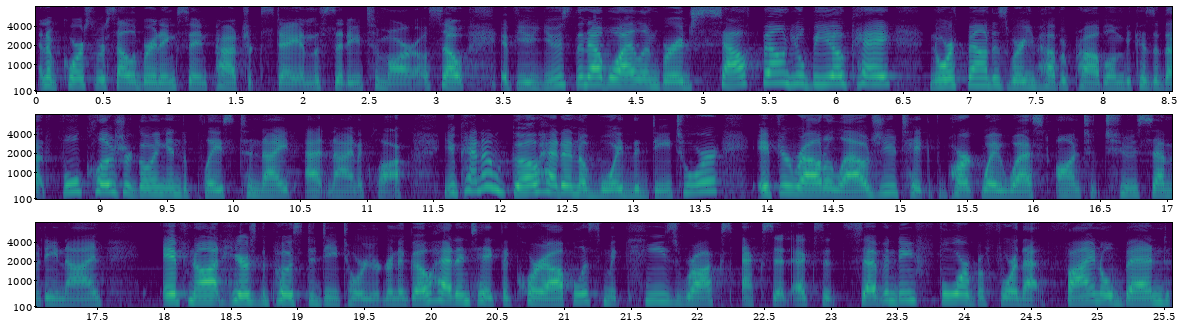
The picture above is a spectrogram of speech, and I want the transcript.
and of course we're celebrating St. Patrick's Day in the city tomorrow. So if you use the Neville Island Bridge southbound, you'll be okay. Northbound is where you have a problem because of that full closure going into place tonight at 9 o'clock. You can go ahead and avoid the detour. If your route allows you, take the Parkway West onto 279. If not, here's the posted detour. You're going to go ahead and take the Coraopolis McKees Rocks exit, exit 74 before that final bend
